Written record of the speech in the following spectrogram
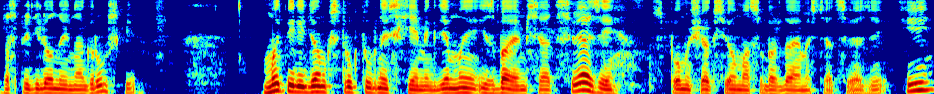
распределенные нагрузки, мы перейдем к структурной схеме, где мы избавимся от связей с помощью аксиомы освобождаемости от связей и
